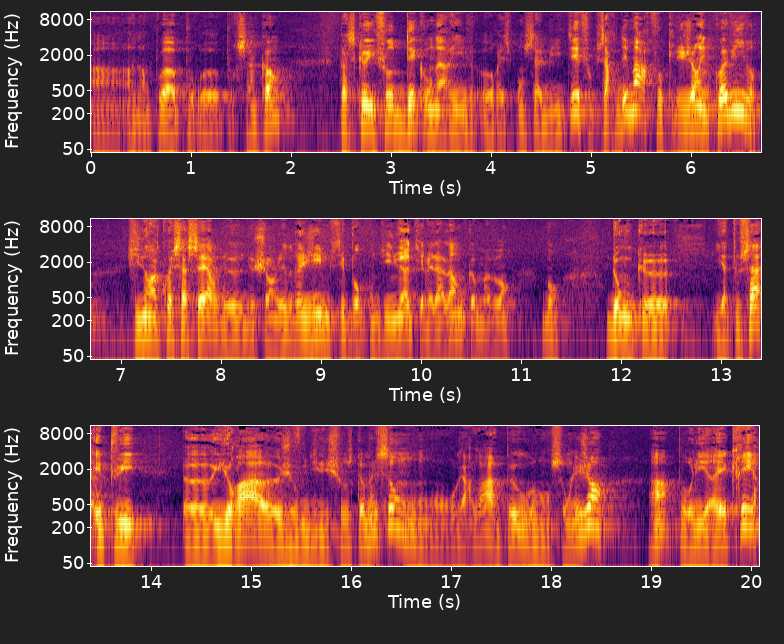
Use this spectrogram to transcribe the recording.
un, emploi pour, pour 5 ans. Parce qu'il faut, dès qu'on arrive aux responsabilités, il faut que ça redémarre, il faut que les gens aient de quoi vivre. Sinon, à quoi ça sert de, changer de régime? C'est pour continuer à tirer la langue comme avant. Bon, donc il y a tout ça. Et puis euh, il y aura, euh, je vous dis les choses comme elles sont. On regardera un peu où en sont les gens, hein, pour lire et écrire.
